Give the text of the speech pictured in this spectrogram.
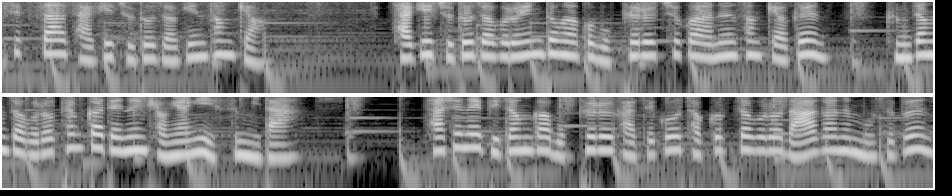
14. 자기 주도적인 성격. 자기 주도적으로 행동하고 목표를 추구하는 성격은 긍정적으로 평가되는 경향이 있습니다. 자신의 비전과 목표를 가지고 적극적으로 나아가는 모습은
